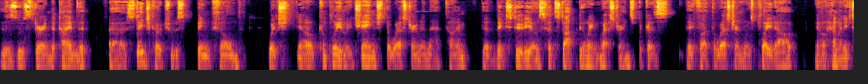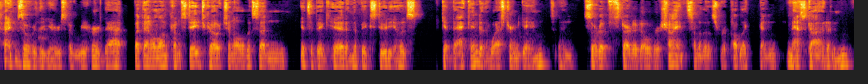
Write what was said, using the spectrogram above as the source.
this was during the time that uh, Stagecoach was being filmed, which you know completely changed the western in that time. The big studios had stopped doing westerns because they thought the western was played out. You know how many times over the years have we heard that? But then along comes Stagecoach, and all of a sudden it's a big hit, and the big studios get back into the Western games and sort of started overshine some of those Republic and Mascot and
